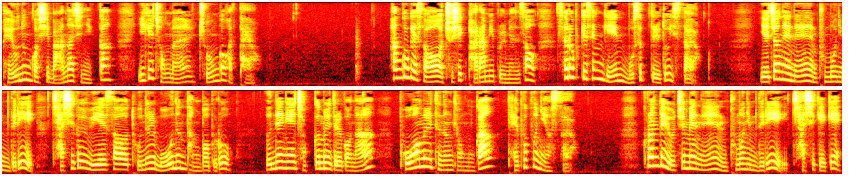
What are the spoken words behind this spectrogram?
배우는 것이 많아지니까 이게 정말 좋은 것 같아요. 한국에서 주식 바람이 불면서 새롭게 생긴 모습들도 있어요. 예전에는 부모님들이 자식을 위해서 돈을 모으는 방법으로 은행에 적금을 들거나 보험을 드는 경우가 대부분이었어요. 그런데 요즘에는 부모님들이 자식에게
